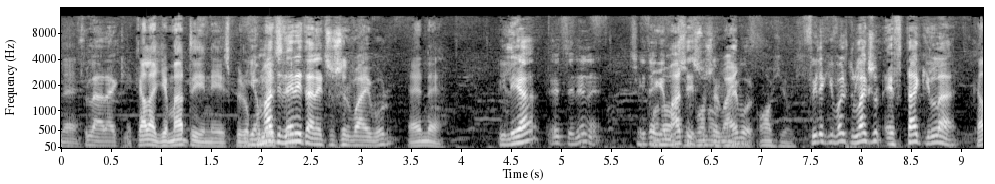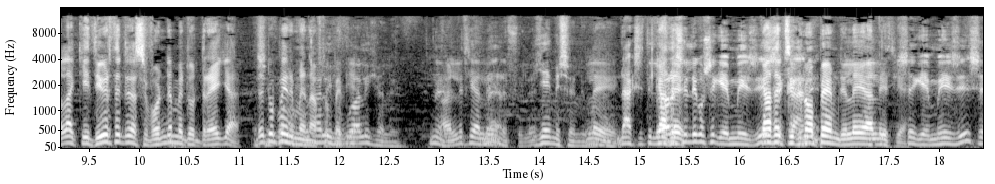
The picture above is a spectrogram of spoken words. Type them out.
Ναι. φιλαράκι. Ε, Καλά, γεμάτη είναι η Σπυροπούλου. Γεμάτη έτσι. δεν ήταν έτσι στο Survivor. Ε, ναι. Ηλία, έτσι δεν είναι. Συμφωνώ, ήταν γεμάτη συμφωνώ, στο ναι. Survivor. Όχι, όχι. Φίλε, έχει βάλει τουλάχιστον 7 κιλά. Καλά, και οι δύο ήρθατε να συμφωνείτε με τον Τρέγια. δεν το Συμφωνώ, περίμενα είναι αυτό, αλήθεια, παιδιά. Αλήθεια λέει. Ναι. Αλήθεια λέει. Ναι, ρε φίλε. Γέμισε λίγο. Λέει. ναι. Εντάξει, η τηλεόραση Κάθε- λίγο σε γεμίζει. Κάθε σε τσικνό κάνει. πέμπτη, λέει αλήθεια. Σε γεμίζει, σε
